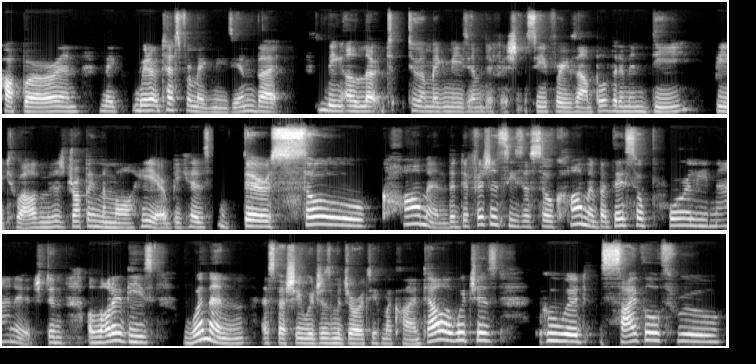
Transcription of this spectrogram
copper and make, we don't test for magnesium but being alert to a magnesium deficiency, for example, vitamin D, B12. I'm just dropping them all here because they're so common. The deficiencies are so common, but they're so poorly managed. And a lot of these women, especially, which is majority of my clientele, which is who would cycle through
